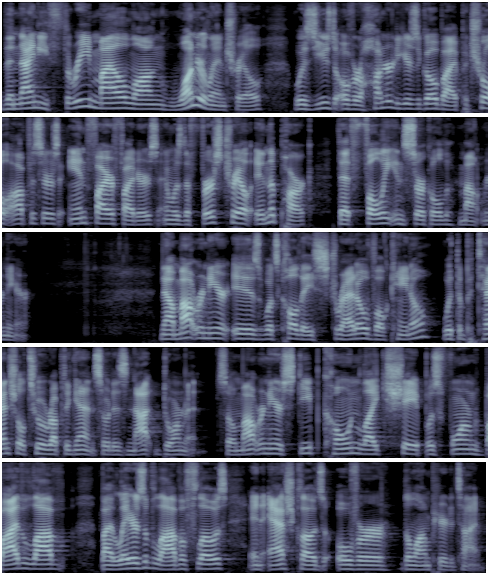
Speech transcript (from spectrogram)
The 93 mile long Wonderland Trail was used over 100 years ago by patrol officers and firefighters and was the first trail in the park that fully encircled Mount Rainier. Now, Mount Rainier is what's called a stratovolcano with the potential to erupt again, so it is not dormant. So, Mount Rainier's steep cone like shape was formed by the lava, by layers of lava flows and ash clouds over the long period of time.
